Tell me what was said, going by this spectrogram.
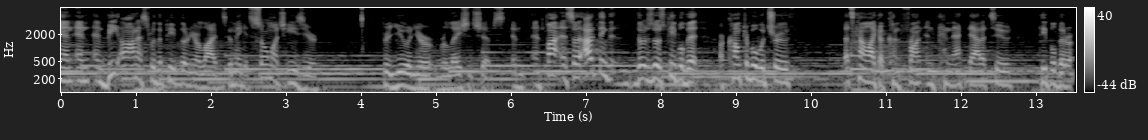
and, and, and be honest with the people that are in your life. It's going to make it so much easier for you and your relationships. And, and, find, and so I think that those, those people that are comfortable with truth, that's kind of like a confront and connect attitude. People that are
